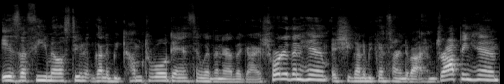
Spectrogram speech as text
is a female student going to be comfortable dancing with another guy shorter than him? Is she going to be concerned about him dropping him?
